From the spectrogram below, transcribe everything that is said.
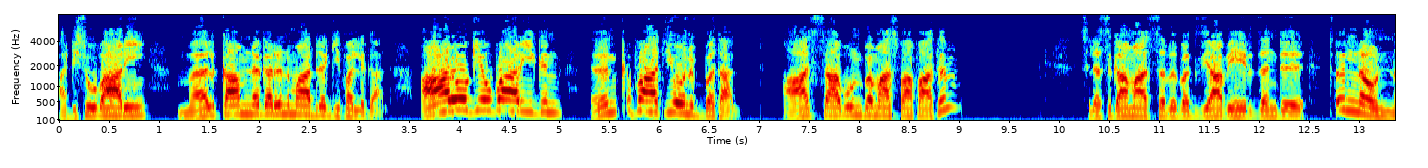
አዲሱ ባሕሪ መልካም ነገርን ማድረግ ይፈልጋል። አሮጌው ባሕሪ ግን እንቅፋት ይሆንበታል። ሐሳቡን በማስፋፋትም ስለ ሥጋ ማሰብ በእግዚአብሔር ዘንድ ጥል ነውና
